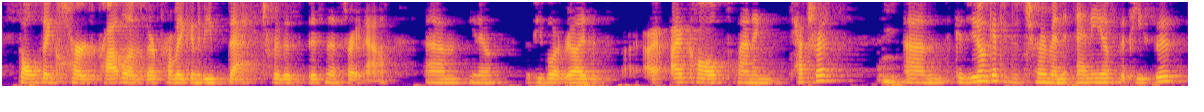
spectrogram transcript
solving hard problems are probably going to be best for this business right now. Um, you know, the people that realize it's, I, I call planning Tetris, because you don't get to determine any of the pieces.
